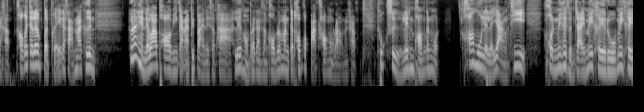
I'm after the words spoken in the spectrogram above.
นะครับเขาก็จะเริ่มเปิดเผยเอกสารมากขึ้น ทุกท่านเห็นได้ว่าพอมีการอภิปรายในสภาเรื่องของประกันสังคม แล้วมันกระทบกับปากท้องของเรานะครับ ทุกสื่อเล่นพร้อมกันหมด ข้อมูลหลาย ๆ อย่างที่คนไม่เคยสนใจไม่เคยรู้ไม่เคย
